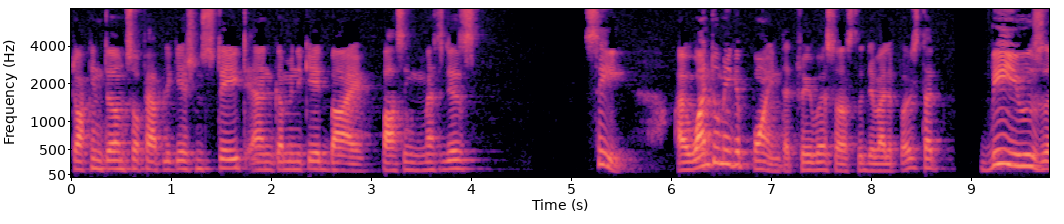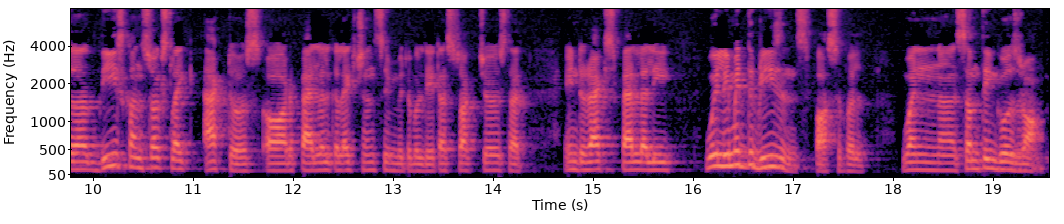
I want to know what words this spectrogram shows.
talk in terms of application state and communicate by passing messages. See i want to make a point that favors us the developers that we use uh, these constructs like actors or parallel collections, immutable data structures that interacts parallelly. We limit the reasons possible when uh, something goes wrong.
